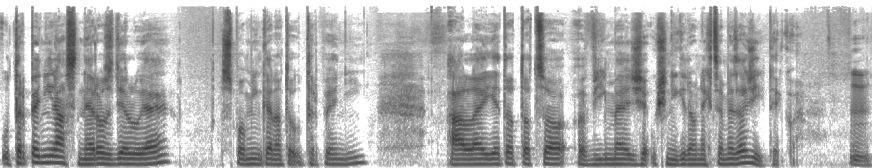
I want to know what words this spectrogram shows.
utrpení nás nerozděluje, vzpomínka na to utrpení, ale je to to, co víme, že už nikdo nechceme zažít. Jako. Hmm.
